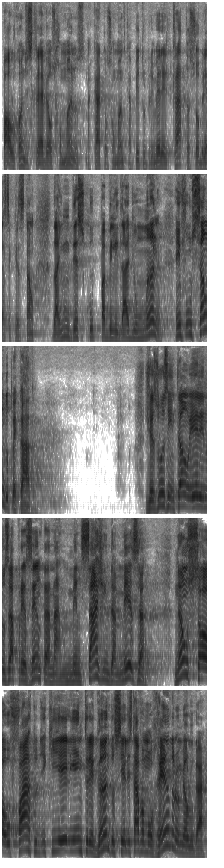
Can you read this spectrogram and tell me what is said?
Paulo, quando escreve aos Romanos, na carta aos Romanos, capítulo 1, ele trata sobre essa questão da indesculpabilidade humana em função do pecado. Jesus, então, ele nos apresenta na mensagem da mesa, não só o fato de que ele entregando-se, ele estava morrendo no meu lugar,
